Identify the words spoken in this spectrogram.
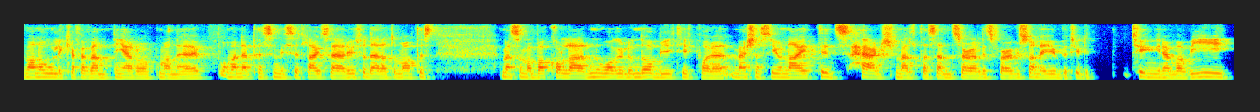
Man har olika förväntningar och man är, om man är pessimistiskt lagd så är det ju sådär automatiskt. Men som man bara kollar någorlunda objektivt på det. Manchester Uniteds härdsmälta sen Sir Alex Ferguson är ju betydligt tyngre än vad vi...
